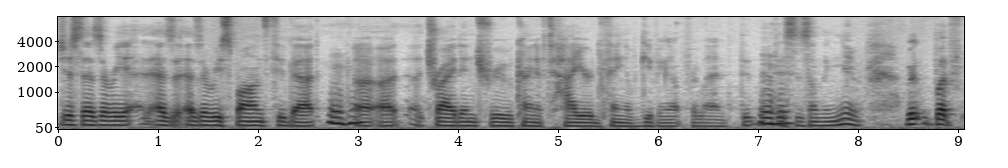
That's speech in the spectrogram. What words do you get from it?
just as a re, as a- as a response to that Mhm. uh, a, a tried and true kind of tired thing of giving up for Lent. Th- Mhm. This is something new, but but f-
